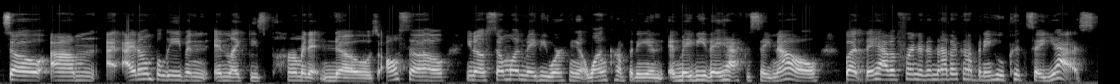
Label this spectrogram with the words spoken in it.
So um, I, I, don't believe in, in like these permanent no's. Also, you know, someone may be working at one company and, and maybe they have to say no, but they have a friend at another company who could say yes.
